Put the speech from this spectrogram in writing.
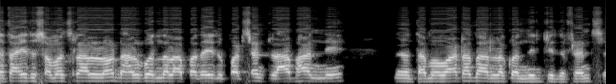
గత ఐదు సంవత్సరాల్లో నాలుగు వందల పదహైదు పర్సెంట్ లాభాన్ని తమ వాటాదారులకు అందించింది ఫ్రెండ్స్.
